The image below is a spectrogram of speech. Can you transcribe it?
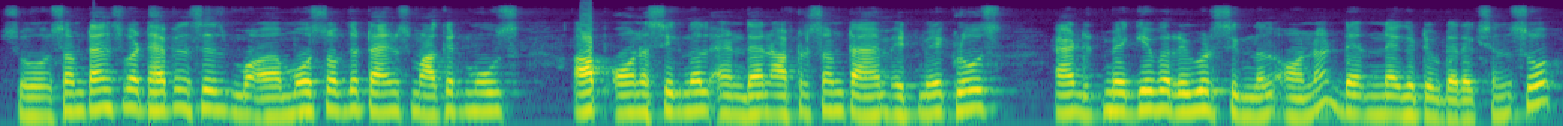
So sometimes what happens is uh, most of the times market moves up on a signal and then after some time it may close and it may give a reverse signal on a negative direction. So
